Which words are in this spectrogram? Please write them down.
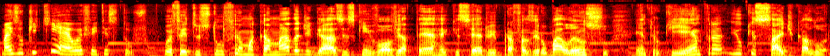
Mas o que é o efeito estufa? O efeito estufa é uma camada de gases que envolve a Terra e que serve para fazer o balanço entre o que entra e o que sai de calor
